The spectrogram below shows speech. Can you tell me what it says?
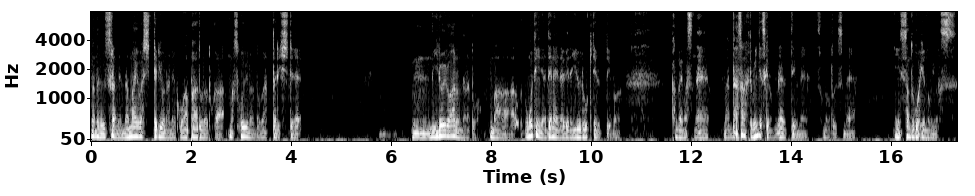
う、なんだかうっすらね、名前は知ってるようなね、こうアパートだとか、まあそういうのがあったりして、うん、いろいろあるんだなと。まあ、表には出ないだけでいろいろ起きてるっていうのは考えますね。まあ、出さなくてもいいんですけどもね、っていうね、そんなことですね。インスタントコーヒーを飲みます。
